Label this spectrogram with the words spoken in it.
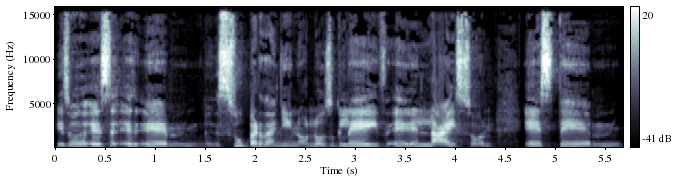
eso es eh, em, súper dañino. Los Glade, eh, el Lysol, este,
